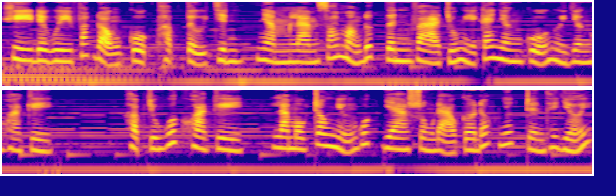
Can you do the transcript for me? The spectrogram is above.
khi Dewey phát động cuộc thập tự chinh nhằm làm xói mòn đức tin và chủ nghĩa cá nhân của người dân Hoa Kỳ. Hợp Trung Quốc Hoa Kỳ là một trong những quốc gia sùng đạo cơ đốc nhất trên thế giới.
